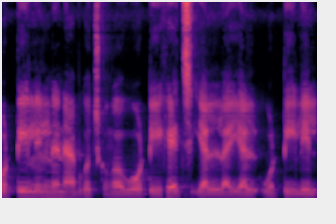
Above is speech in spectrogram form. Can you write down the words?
ஒட்டிலில்னு ஞாபகம் வச்சுக்கோங்க. ஓடிஹெச் எல்ஐஎல் ஒட்டிலில்.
